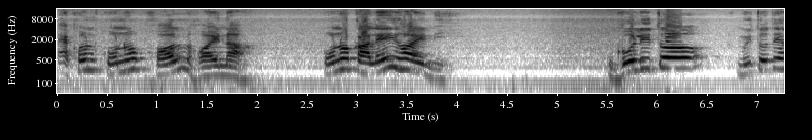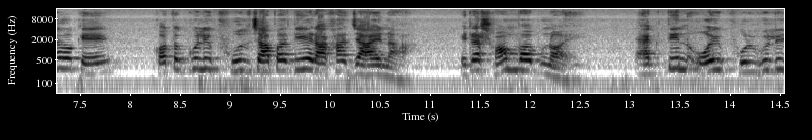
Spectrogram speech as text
এখন কোনো ফল হয় না, কোনো কালেই হয়নি। গলিত মৃতদেহকে কতকগুলি ফুল চাপা দিয়ে রাখা যায় না, এটা সম্ভব নয়। একদিন ওই ফুলগুলি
